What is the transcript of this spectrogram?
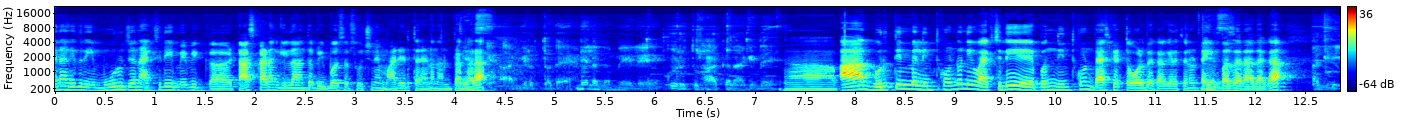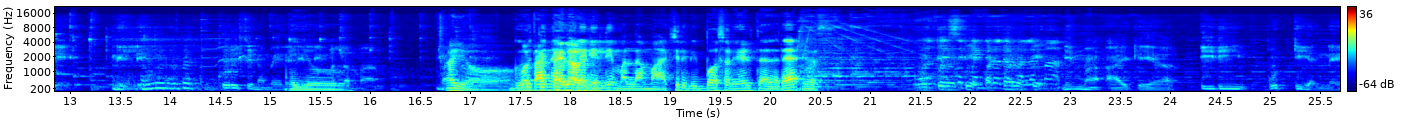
ಏನಾಗಿದ್ರೆ ಈ ಮೂರು ಜನ ಆಕ್ಚುಲಿ ಮೇ ಬಿ ಟಾಸ್ಕ್ ಆಡಂಗಿಲ್ಲ ಅಂತ ಬಿಗ್ ಬಾಸ್ ಅವ್ರು ಸೂಚನೆ ಮಾಡಿರ್ತಾರೆ ಅನ್ನೋ ನನ್ನ ಪ್ರಕಾರ. ಗುರುತು ಹಾಕಲಾಗಿದೆ. ಆ, ಗುರುತಿನ ಮೇಲೆ ನಿಂತ್ಕೊಂಡು ನೀವು ಆಕ್ಚುಲಿ ಬಂದು ನಿಂತ್ಕೊಂಡು ಬ್ಯಾಸ್ಕೆಟ್ ತಗೊಳ್ಬೇಕಾಗಿರುತ್ತೆ ಟೈಮ್ ಬಜಾರ್ ಆದಾಗ. ಅಲ್ಲಿ ಗುರುತಿನ ಮೇಲೆ ಅಯ್ಯೋ. ಅಯ್ಯೋ ಗುರುತಿನ ಮೇಲೆ ಅವ್ರಿಗೆ. ಮಲ್ಲಮ್ಮ. ಆಕ್ಚುಲಿ ಬಿಗ್ ಬಾಸ್ ಅವ್ರು ಹೇಳ್ತಾ ಇದ್ದಾರೆ ನಿಮ್ಮ ಆಯ್ಕೆಯ ಇಡೀ ಬುಟ್ಟಿಯನ್ನೇ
